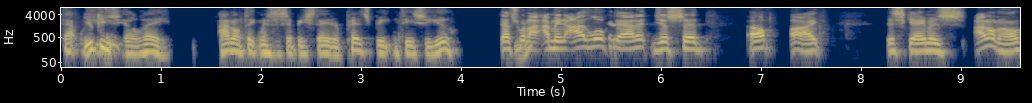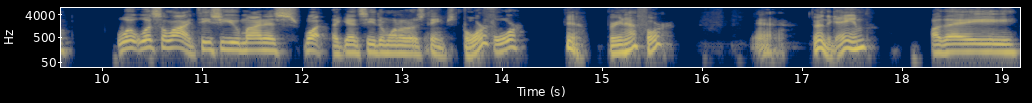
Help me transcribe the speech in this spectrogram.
That was You can- UCLA. I don't think Mississippi State or Pitt's beating TCU. That's what I, I mean. I looked at it, just said, "Oh, all right, this game is." I don't know what what's the line. TCU minus what against either one of those teams? Four? Four. Yeah, Three and a half, four. Yeah. They're in the game. Are they?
